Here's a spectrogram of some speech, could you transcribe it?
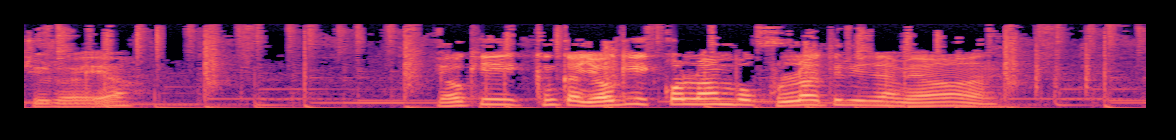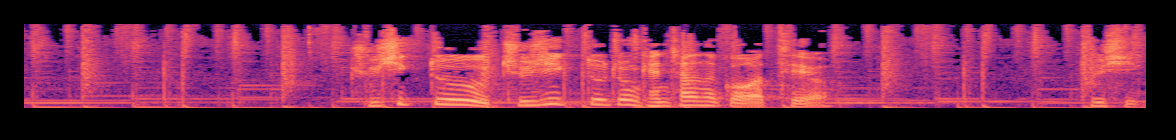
아 여기를 주로 해요? 여기 그러니까 여기 걸로 한번 골라 드리자면 주식도 주식도 좀 괜찮을 것 같아요. 주식.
